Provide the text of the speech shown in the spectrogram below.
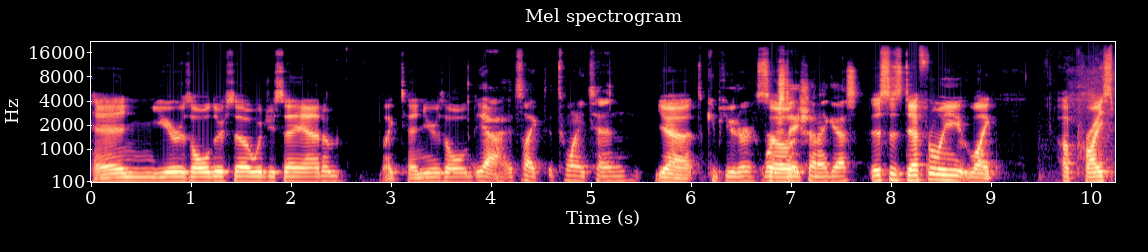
ten years old or so. Would you say, Adam? Like ten years old? Yeah, it's like the 2010 Yeah, computer So- workstation, I guess. this is definitely like a price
